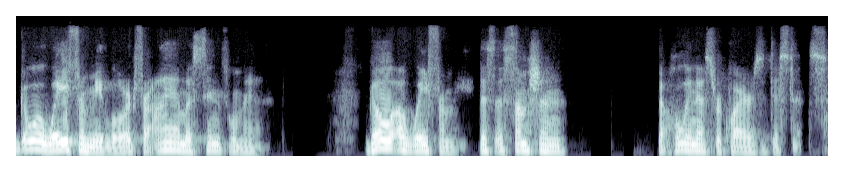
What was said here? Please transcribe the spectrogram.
Go away from me, Lord, for I am a sinful man. Go away from me. This assumption that holiness requires distance.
